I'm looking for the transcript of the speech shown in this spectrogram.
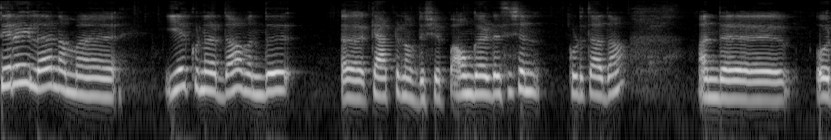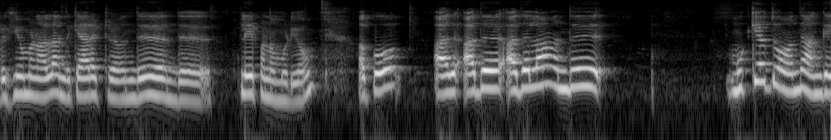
திரையில் நம்ம இயக்குனர் தான் வந்து கேப்டன் ஆஃப் தி ஷிப் அவங்க டெசிஷன் கொடுத்தாதான் அந்த ஒரு ஹியூமனால் அந்த கேரக்டரை வந்து அந்த ப்ளே பண்ண முடியும். அப்போது அது அது அதெல்லாம் வந்து முக்கியத்துவம் வந்து அங்கே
